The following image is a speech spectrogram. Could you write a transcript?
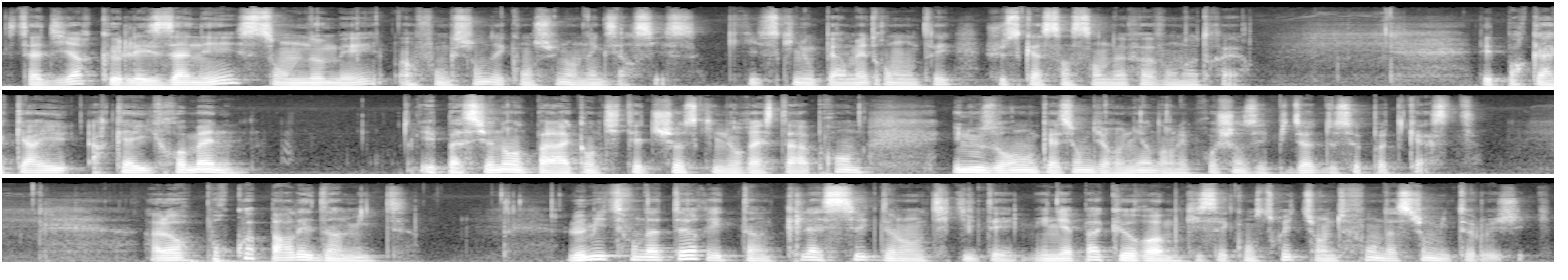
c'est-à-dire que les années sont nommées en fonction des consuls en exercice, ce qui nous permet de remonter jusqu'à 509 avant notre ère. L'époque archaïque romaine est passionnante par la quantité de choses qui nous restent à apprendre et nous aurons l'occasion d'y revenir dans les prochains épisodes de ce podcast. Alors pourquoi parler d'un mythe? Le mythe fondateur est un classique de l'Antiquité. Il n'y a pas que Rome qui s'est construite sur une fondation mythologique.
